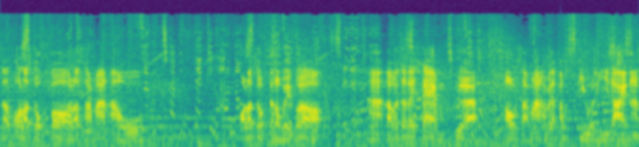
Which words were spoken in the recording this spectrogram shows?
แล้วพอเราจบก็เราสามารถเอา พอเราจบแต่ละเวฟก็นะเราก็จะได้แต้มเพื่อเอาสามารถเอาไปอัพสกิลอะไรนี้ได้นะ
